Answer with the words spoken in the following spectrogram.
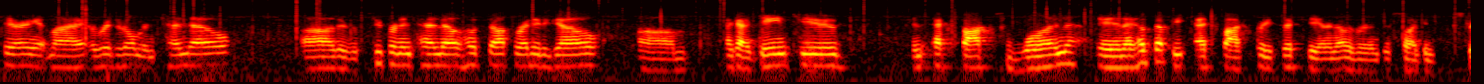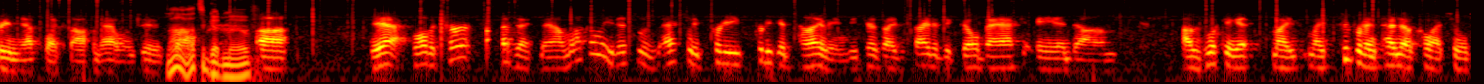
staring at my original Nintendo. Uh, there's a Super Nintendo hooked up, ready to go. Um, I got a GameCube, an Xbox One, and I hooked up the Xbox 360 in another room just so I could stream Netflix off of that one too. So, Oh, that's a good move. uh, yeah. Well, the current project now. Luckily, this was actually pretty pretty good timing because I decided to go back and um, I was looking at my my Super Nintendo collection was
